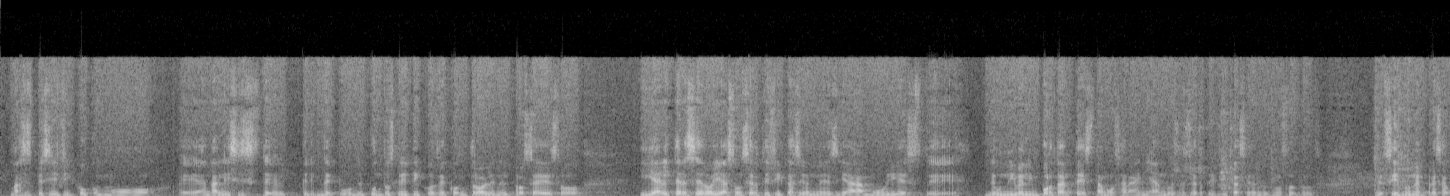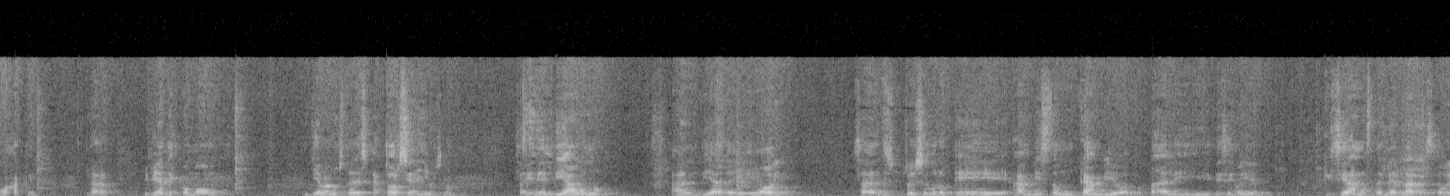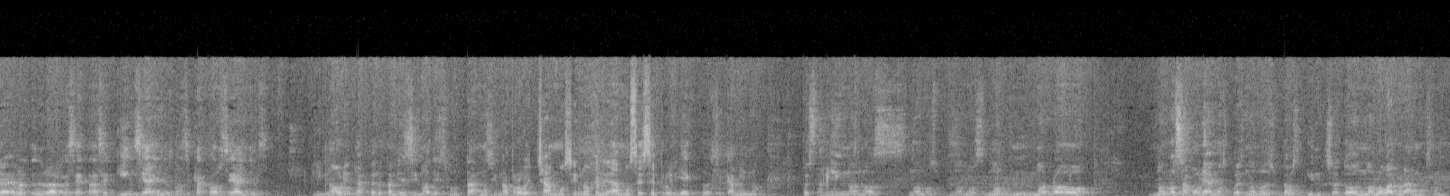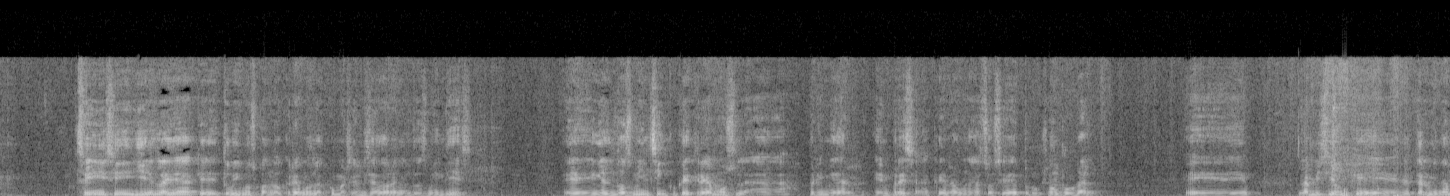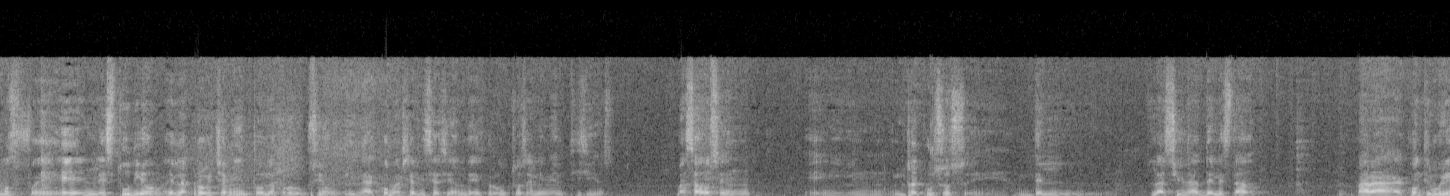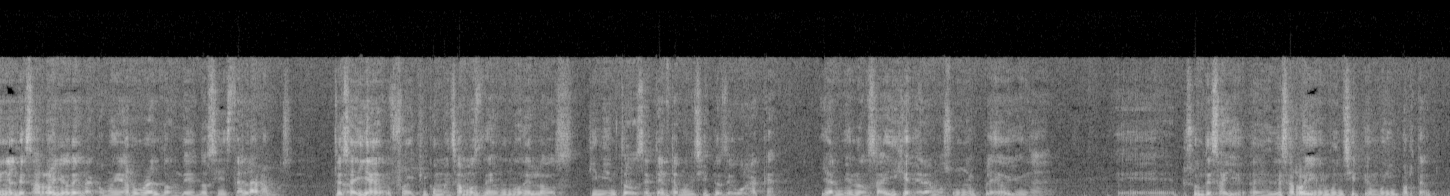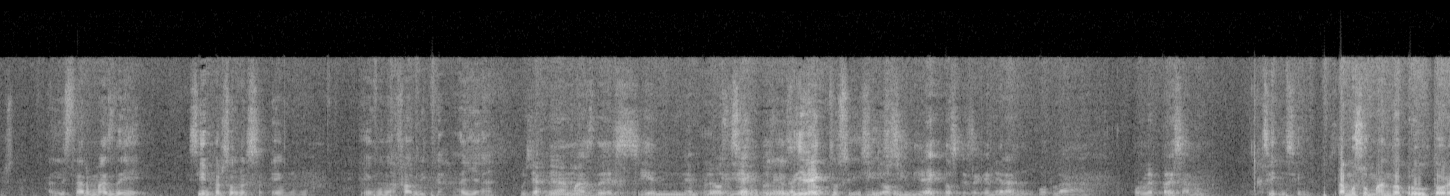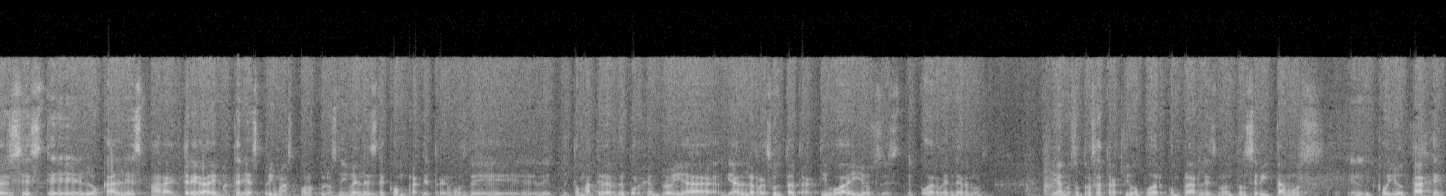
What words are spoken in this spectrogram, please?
más específico, como eh, análisis de, puntos críticos de control en el proceso. Y ya el tercero ya son certificaciones ya muy este, de un nivel importante. Estamos arañando esas certificaciones nosotros, siendo una empresa oaxaqueña. Claro. Y fíjate cómo llevan ustedes 14 años, ¿no? Y del día 1 al día de hoy, o sea, estoy seguro que han visto un cambio total y dicen, oye, quisiéramos tener la, haber tenido la receta hace 15 años, ¿no? Hace 14 años y no ahorita. Pero también si no disfrutamos, si no aprovechamos, si no generamos ese proyecto, ese camino, pues también no nos, no nos, no nos, no, no lo, no lo saboreamos, pues no lo disfrutamos y sobre todo no lo valoramos, ¿no? Sí, sí, y es la idea que tuvimos cuando creamos la comercializadora en el 2010. Eh, en el 2005 que creamos la primer empresa, que era una sociedad de producción rural, eh, la misión que determinamos fue el estudio, el aprovechamiento, la producción y la comercialización de productos alimenticios basados en, recursos eh, de la ciudad, del estado para contribuir en el desarrollo de la comunidad rural donde nos instaláramos. Entonces ahí ya fue que comenzamos de uno de los 570 municipios de Oaxaca y al menos ahí generamos un empleo y una, eh, pues un desayu- eh, desarrollo en el municipio muy importante. pues. al estar más de 100 personas en, en una fábrica allá, pues ya generan más de 100 empleos Eh, 100 directos. empleos directos, sí, Y sí, los sí. indirectos que se generan por la, por la empresa, ¿no? Sí, sí. Estamos sumando a productores este, locales para entrega de materias primas por los niveles de compra que traemos de, de- de tomate verde, por ejemplo, ya, ya les resulta atractivo a ellos este, poder vendernos y a nosotros atractivo poder comprarles, ¿no? Entonces evitamos el coyotaje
